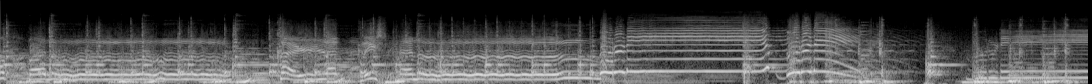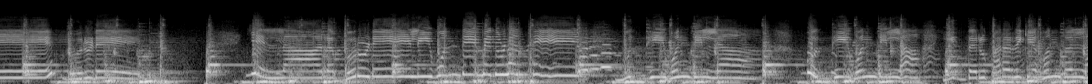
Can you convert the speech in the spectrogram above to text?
ಅಪ್ಪನು ಕಳ್ಳ ಕೃಷ್ಣನು. ಒಂದಿಲ್ಲ ಬುದ್ಧಿ ಒಂದಿಲ್ಲ ಇದ್ದರು ಪರರಿಗೆ ಹೊಂದಲ್ಲ.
